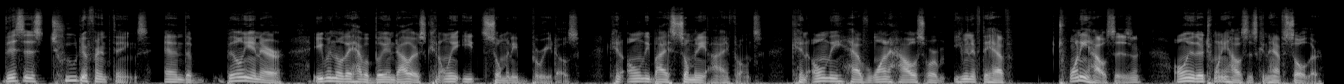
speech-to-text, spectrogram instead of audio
This is two different things. And the billionaire, even though they have a billion dollars, can only eat so many burritos, can only buy so many iPhones, can only have one house, or even if they have 20 houses, only their 20 houses can have solar,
